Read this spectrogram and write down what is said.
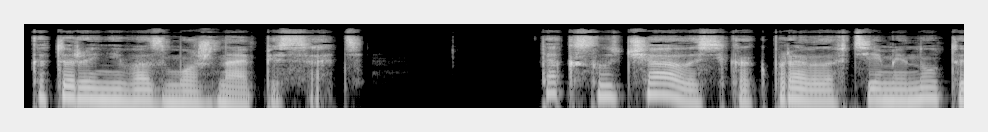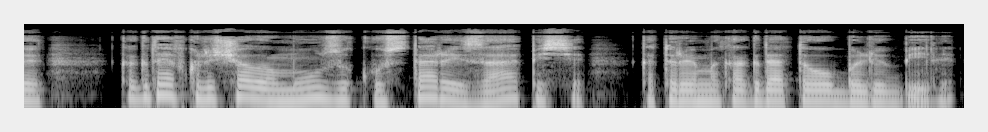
которое невозможно описать. Так случалось, как правило, в те минуты, когда я включала музыку, старые записи, которые мы когда-то оба любили.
